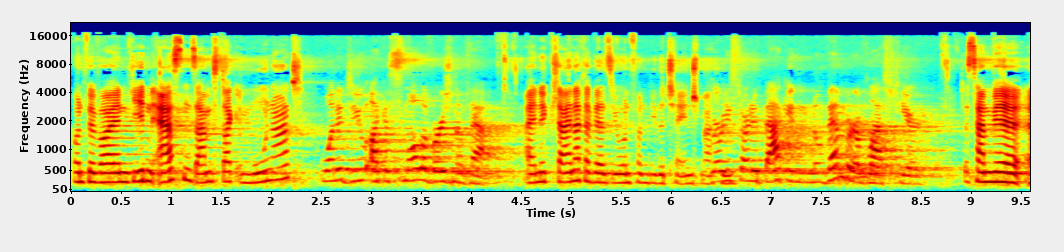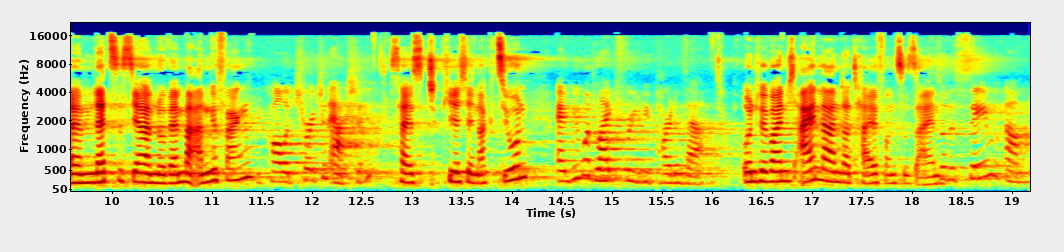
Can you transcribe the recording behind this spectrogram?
Und wir wollen jeden ersten Samstag im Monat eine kleinere Version von Be the Change machen. Das haben wir ähm, letztes Jahr im November angefangen. We call it Church in Action. Das heißt Kirche in Aktion. And we would like for you to be part of that. Und wir wollen dich einladen, da Teil von zu So sein. the same um,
